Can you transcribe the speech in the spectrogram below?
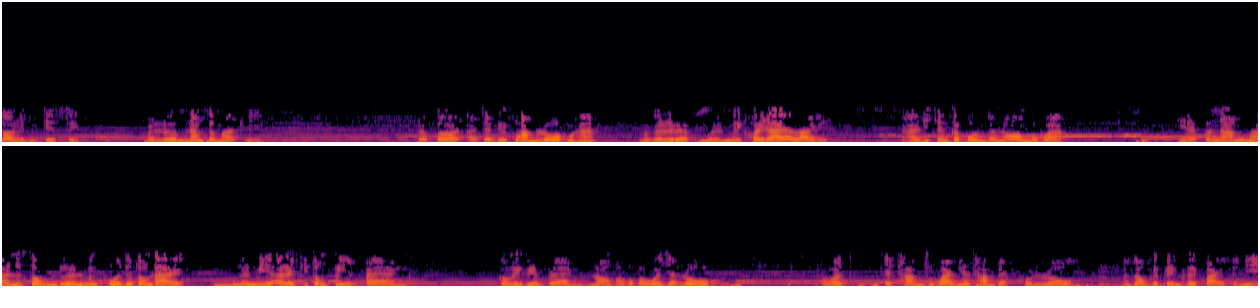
ตอนอายุเจ็ดสิบมาเริ่มนั่งสมาธิ แล้วก็อาจจะด้วยความโลภมั้งฮะมันก็เลยแบบเหมือนไม่ค่อยได้อะไรนะคะดิฉันก็บ่นกับน้องบอกว่า เนี่ยก็นั่งมานะสองเดือนมันควรจะต้องได้ เหมือนมีอะไรที่ต้องเปลี่ยนแปลง ก็ไม่เปลี่ยนแปลง น้องเขาก็บอกว่าอย่าโลภ เพราะว่าไอ้ทำทุกวันเนี่ยทำแบบคนโลภอืมมันต้องค่อยเป็นค่อยไปแต่นี้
